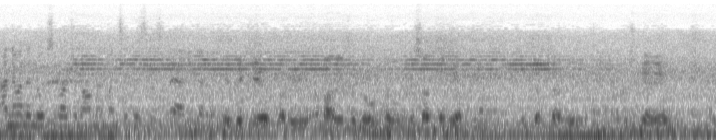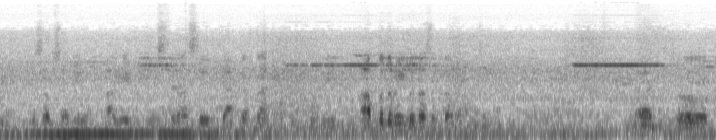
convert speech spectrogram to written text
आने वाले लोकसभा चुनाव में मनसे किस तरह से तैयारी कर रही है? देखिए अभी हमारे जो लोग हैं उनके साथ कभी अपनी चर्चा हुई। उसके हिसाब से अभी आगे किस तरह से क्या करना है वो भी आपको तो नहीं बता सकता मैं। तो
